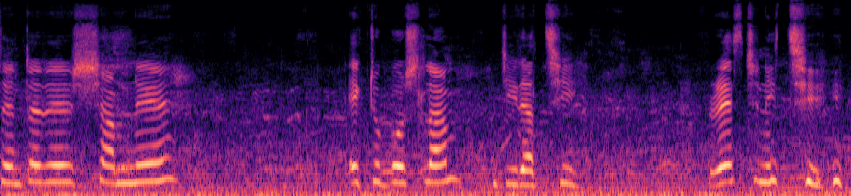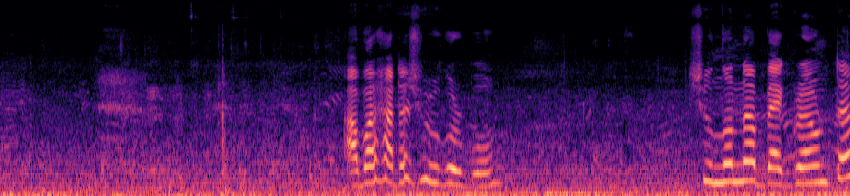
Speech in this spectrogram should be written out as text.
সেন্টারের সামনে একটু বসলাম জিরাচ্ছি রেস্ট নিচ্ছি। আবার হাঁটা শুরু করব। সুন্দর না ব্যাকগ্রাউন্ডটা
